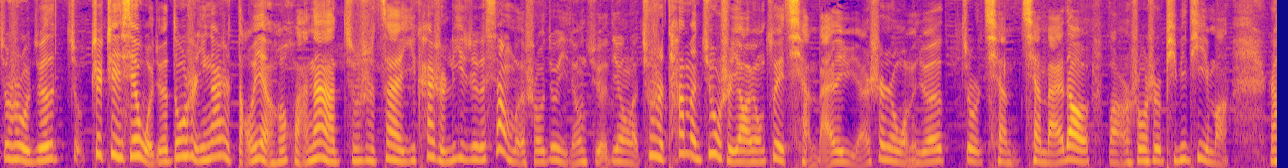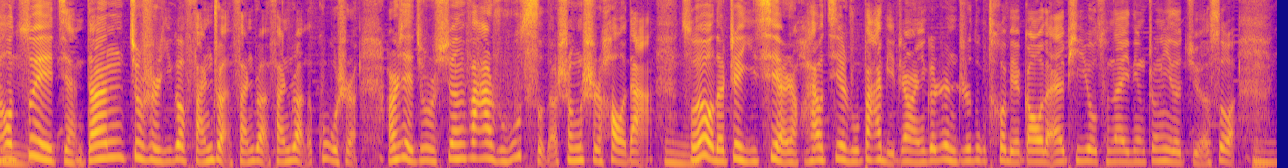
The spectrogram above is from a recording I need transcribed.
就是我觉得，就这这些，我觉得都是应该是导演和华纳就是在一开始立这个项目的时候就已经决定了，就是他们就是要用最浅白的语言，甚至我们觉得就是浅浅白到网上说是 PPT 嘛，然后嗯最简单就是一个反转、反转、反转的故事，而且就是宣发如此的声势浩大，嗯所有的这一切，然后还要借助芭比这样一个认知度特别高的 IP，又存在一定争议的角色，嗯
